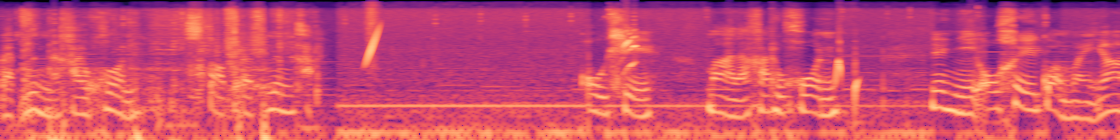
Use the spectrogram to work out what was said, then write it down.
แบบหนึ่งนะคะทุกคน สต็อปแป๊บหนึ่งค่ะ โอเค มาแล้วค่ะทุกคน อย่างนี้โอเคกว่าไหมอะ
